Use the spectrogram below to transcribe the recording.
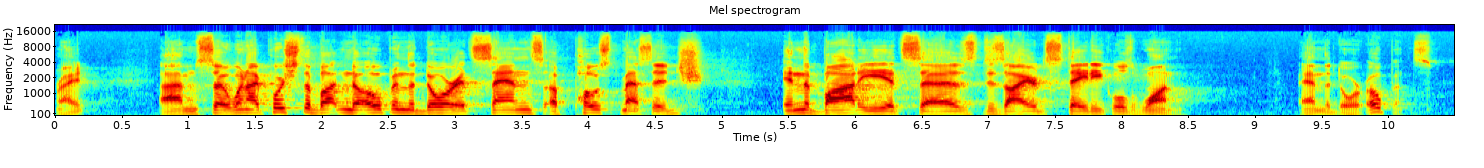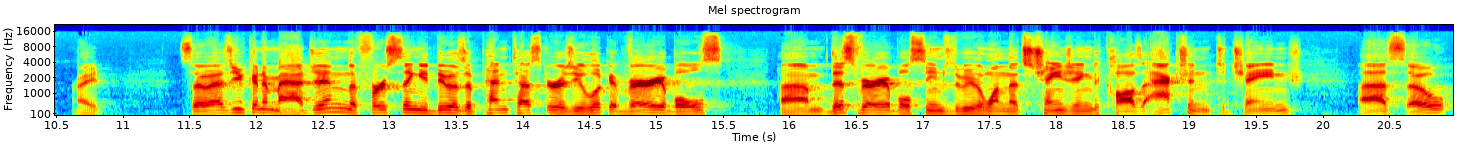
right? Um, so when I push the button to open the door, it sends a post message. In the body, it says desired state equals one, and the door opens, right? So as you can imagine, the first thing you do as a pen tester is you look at variables. Um, this variable seems to be the one that's changing to cause action to change. Uh, so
